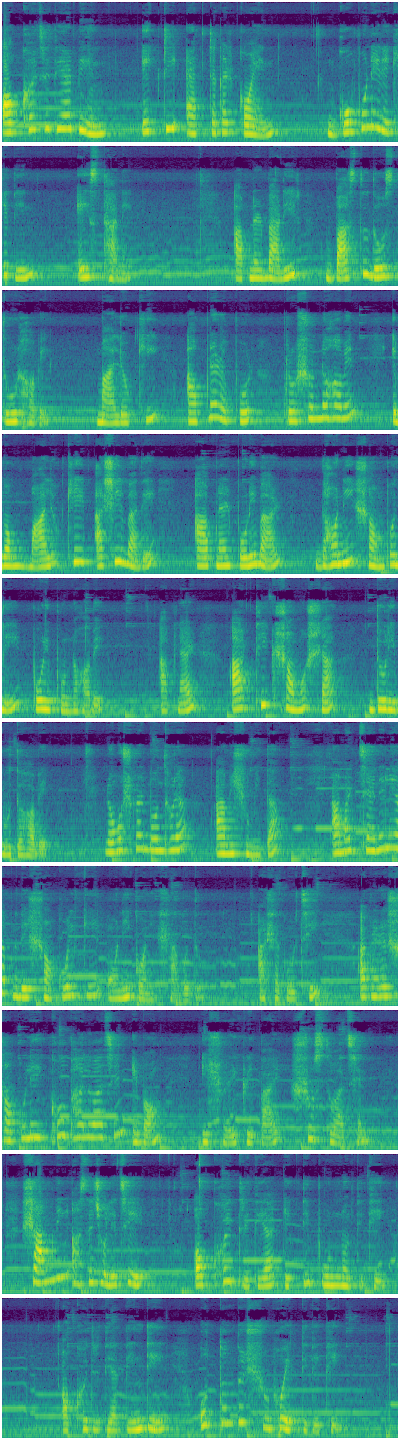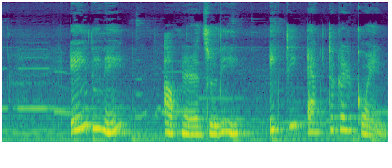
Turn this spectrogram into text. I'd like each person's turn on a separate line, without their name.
অক্ষয় তৃতীয়ার দিন একটি এক টাকার কয়েন গোপনে রেখে দিন এই স্থানে। আপনার বাড়ির বাস্তু দোষ দূর হবে। মা লক্ষ্মী আপনার ওপর প্রসন্ন হবেন এবং মা লক্ষ্মীর আশীর্বাদে আপনার পরিবার ধনী সম্পদে পরিপূর্ণ হবে। আপনার আর্থিক সমস্যা দূরীভূত হবে। নমস্কার বন্ধুরা, আমি সুমিতা। আমার চ্যানেলে আপনাদের সকলকে অনেক অনেক স্বাগত। আশা করছি আপনারা সকলেই খুব ভালো আছেন এবং ঈশ্বরের কৃপায় সুস্থ আছেন। সামনেই আসতে চলেছে অক্ষয় তৃতীয়ার একটি পুণ্যতিথি। অক্ষয় তৃতীয়ার দিনটি অত্যন্ত শুভ একটি তিথি। এই দিনে আপনারা যদি একটি এক টাকার কয়েন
